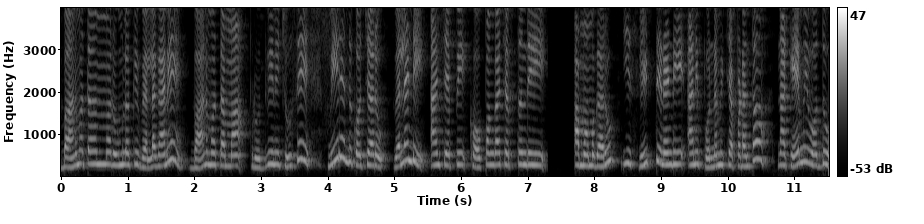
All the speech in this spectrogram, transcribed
భానుమతమ్మ రూంలోకి వెళ్ళగానే భానుమతమ్మ పృథ్వీని చూసి మీరెందుకు వచ్చారు వెళ్ళండి అని చెప్పి కోపంగా చెప్తుంది. అమ్మమ్మ గారు ఈ స్వీట్ తినండి అని పున్నమి చెప్పడంతో నాకేమీ వద్దు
